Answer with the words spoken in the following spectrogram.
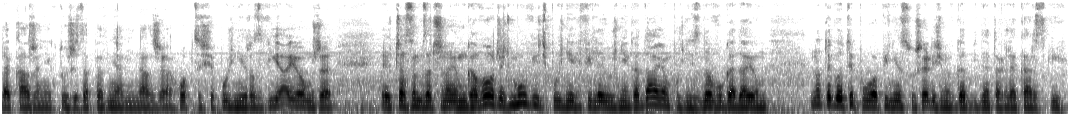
lekarze niektórzy zapewniali nas, że chłopcy się później rozwijają, że y, czasem zaczynają gaworzyć, mówić, później chwilę już nie gadają, później znowu gadają. No tego typu opinie słyszeliśmy w gabinetach lekarskich.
